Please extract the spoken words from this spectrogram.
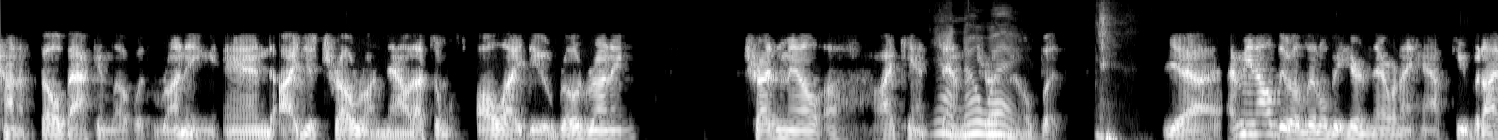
kind of fell back in love with running. And I just trail run now. That's almost all I do. Road running, treadmill. Oh, I can't Yeah, stand no the way. treadmill, but yeah, I mean, I'll do a little bit here and there when I have to, but I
